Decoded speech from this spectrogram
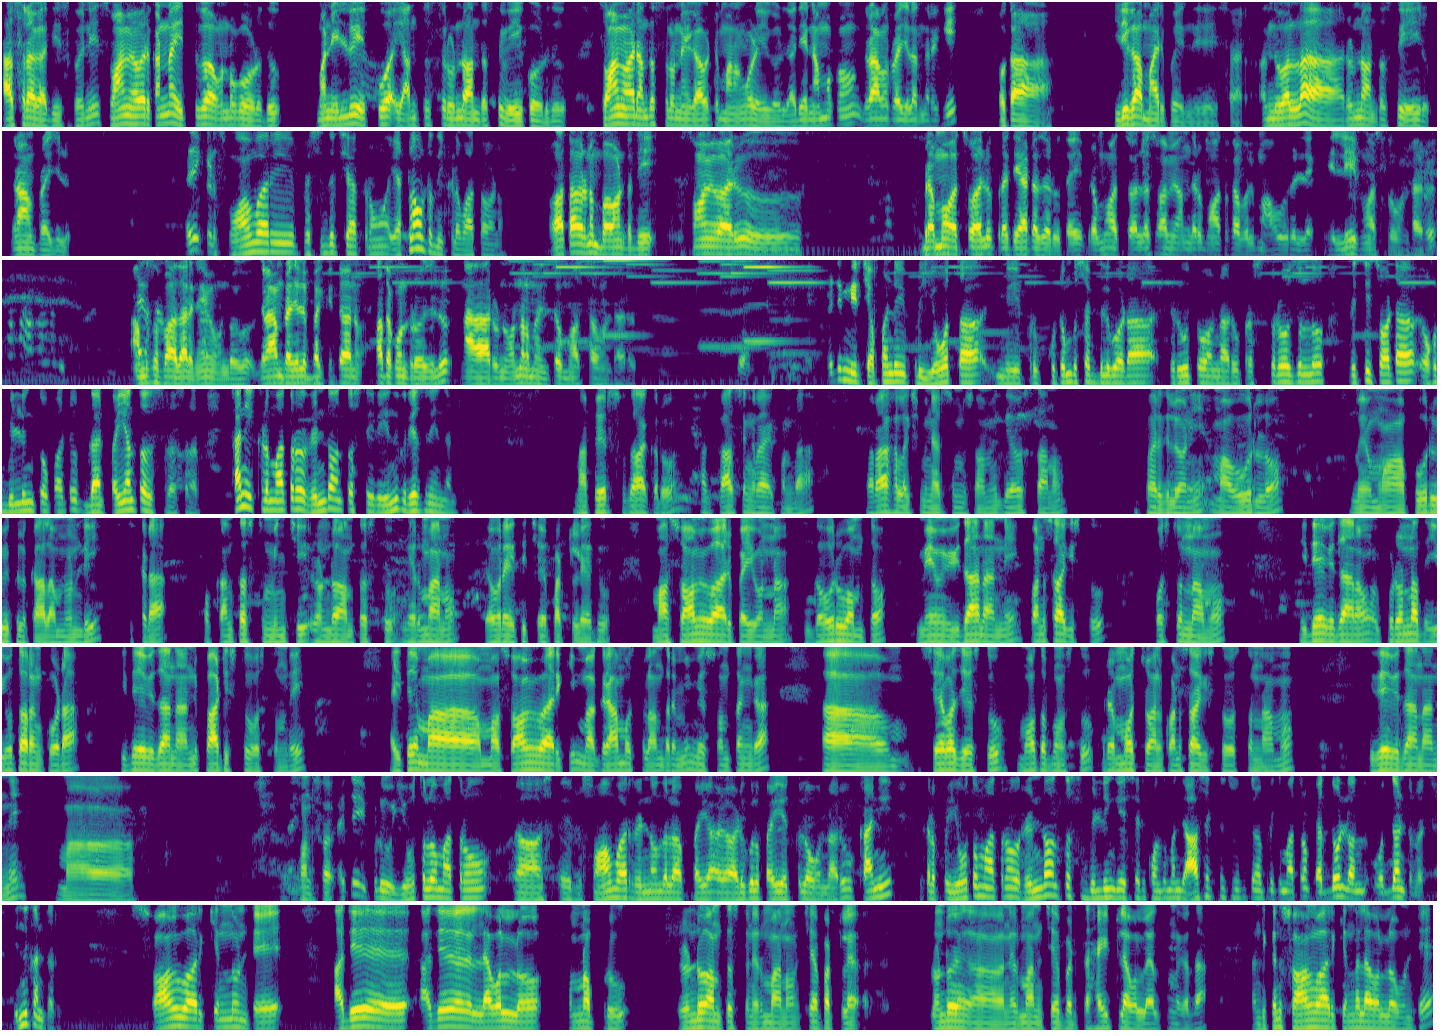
ఆసరాగా తీసుకొని స్వామివారి కన్నా ఎత్తుగా ఉండకూడదు. మన ఇల్లు ఎక్కువ అంతస్తు రెండో అంతస్తు వేయకూడదు. స్వామివారి అంతస్తులు ఉన్నాయి కాబట్టి మనం కూడా వేయకూడదు. అదే నమ్మకం గ్రామ ప్రజలందరికీ ఒక ఇదిగా మారిపోయింది సార్. అందువల్ల రెండో అంతస్తు వేయరు గ్రామ ప్రజలు. అదే ఇక్కడ స్వామివారి ప్రసిద్ధ క్షేత్రం ఎట్లా ఉంటుంది ఇక్కడ వాతావరణం? వాతావరణం బాగుంటది. స్వామివారు బ్రహ్మోత్సవాలు ప్రతి ఏటా జరుగుతాయి. బ్రహ్మోత్సవాల్లో స్వామి అందరూ మోత కబులు మా ఊరిలో వెళ్ళి మోస్తూ ఉంటారు. అంశపాదాలు అనేవి ఉండవు. గ్రామ ప్రజలు భక్తితో పదకొండు రోజులు నా రెండు వందల మందితో మోస్తూ ఉంటారు. అయితే మీరు చెప్పండి ఇప్పుడు యువత మీ ఇప్పుడు కుటుంబ సభ్యులు కూడా పెరుగుతూ ఉన్నారు. ప్రస్తుత రోజుల్లో ప్రతి చోట ఒక బిల్డింగ్తో పాటు దాని పై అంతస్తులు వస్తున్నారు. కానీ ఇక్కడ మాత్రం రెండో అంతస్తు. ఎందుకు? రీజన్ ఏంటంటే నా పేరు సుధాకరు. అది పాసింగ్ రాయకుండా వరాహ లక్ష్మీ నరసింహస్వామి దేవస్థానం పరిధిలోని మా ఊరిలో. మేము మా పూర్వీకుల కాలం నుండి ఇక్కడ ఒక అంతస్తు మించి రెండో అంతస్తు నిర్మాణం ఎవరైతే చేపట్టలేదు మా స్వామివారిపై ఉన్న గౌరవంతో మేము ఈ విధానాన్ని కొనసాగిస్తూ వస్తున్నాము. ఇదే విధానం ఇప్పుడున్న యువతరం కూడా ఇదే విధానాన్ని పాటిస్తూ వస్తుంది. అయితే మా మా స్వామివారికి మా గ్రామస్తులందరమీ మేము సొంతంగా సేవ చేస్తూ మూత మోస్తూ బ్రహ్మోత్సవాలు కొనసాగిస్తూ వస్తున్నాము. ఇదే విధానాన్ని మా కొనసా అయితే ఇప్పుడు యువతలో మాత్రం స్వామివారు రెండు వందల పై అడుగుల పై ఎత్తులో ఉన్నారు. కానీ ఇక్కడ యువత మాత్రం రెండో అంతస్తు బిల్డింగ్ వేసేది కొంతమంది ఆసక్తి చూపుతున్నప్పటికీ మాత్రం పెద్దోళ్ళు వద్దంటున్నారు. ఎందుకంటారు? స్వామివారి కింద ఉంటే అదే అదే లెవెల్లో ఉన్నప్పుడు రెండో అంతస్తు నిర్మాణం చేపట్టలే రెండో నిర్మాణం చేపడితే హైట్ లెవెల్లో వెళ్తుంది కదా. అందుకని స్వామివారి కింద లెవెల్లో ఉంటే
